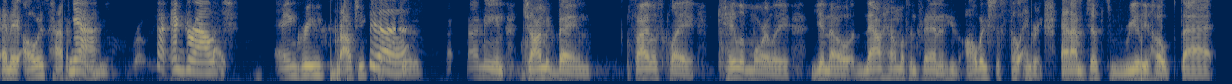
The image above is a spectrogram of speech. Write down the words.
and they always have him. Yeah, and grouch, like, angry, grouchy yeah. characters. I mean, John McBain, Silas Clay, Caleb Morley, you know, now Hamilton Finn, and he's always just so angry. And I'm just really hope that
